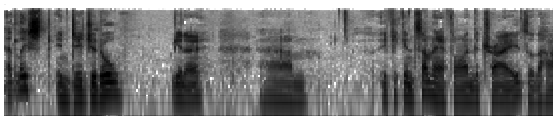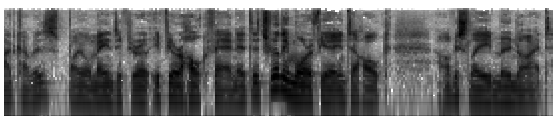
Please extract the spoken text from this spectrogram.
at least in digital. You know, um, if you can somehow find the trades or the hardcovers, by all means. If you're a, if you're a Hulk fan, it, it's really more if you're into Hulk. Obviously, Moon Knight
